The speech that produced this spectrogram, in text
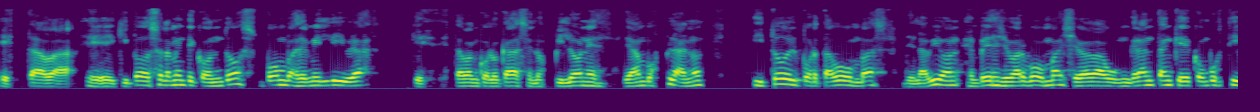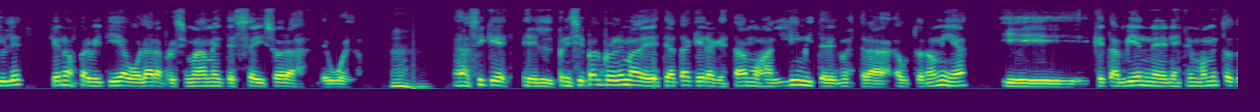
estaba eh, equipado solamente con dos bombas de mil libras que estaban colocadas en los pilones de ambos planos y todo el portabombas del avión, en vez de llevar bombas, llevaba un gran tanque de combustible que nos permitía volar aproximadamente seis horas de vuelo. Así que el principal problema de este ataque era que estábamos al límite de nuestra autonomía y que también en este momento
